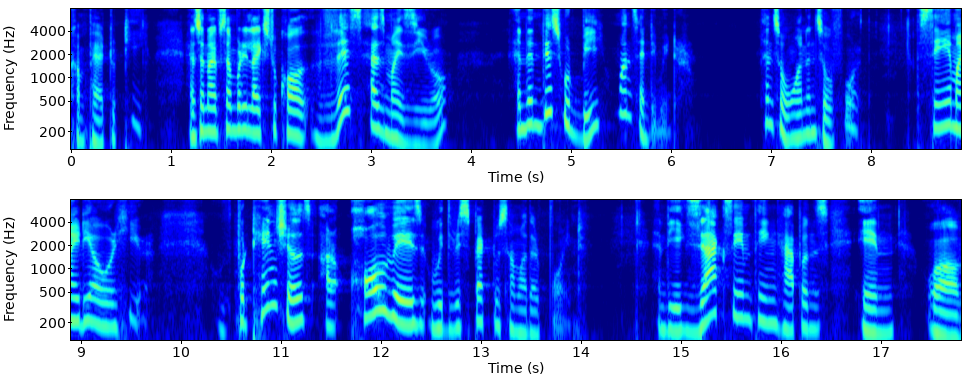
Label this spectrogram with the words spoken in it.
compared to T. And so now if somebody likes to call this as my zero, and then this would be one centimeter, and so on and so forth. Same idea over here potentials are always with respect to some other point. And the exact same thing happens in uh,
